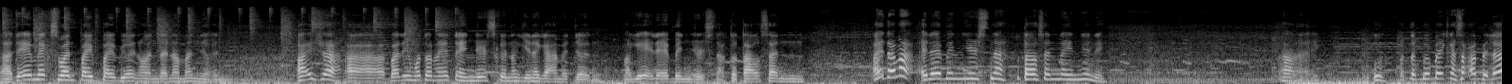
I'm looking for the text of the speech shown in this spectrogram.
Ah, TMX 155 yun. Honda naman yun. Ayos siya. Ah, bali motor na yun, 10 years ko nang ginagamit yun. mag 11 years na. 2000 Ay, tama. 11 years na. 2009 yun eh. Ay. Uh, ba't nagbabay ka sa kabila?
